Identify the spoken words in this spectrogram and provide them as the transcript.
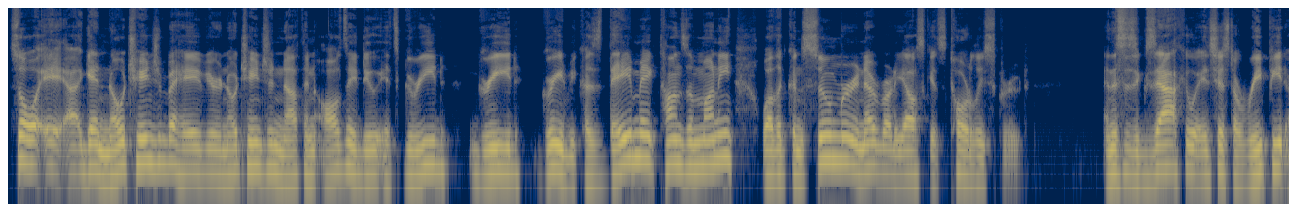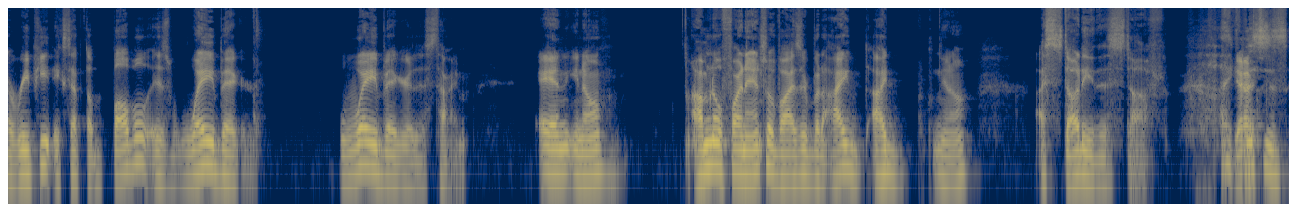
So eh, again no change in behavior no change in nothing. All they do it's greed greed greed because they make tons of money while the consumer and everybody else gets totally screwed. And this is exactly what it's just a repeat a repeat except the bubble is way bigger way bigger this time. And you know i'm no financial advisor but i i you know i study this stuff like Yes, this is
